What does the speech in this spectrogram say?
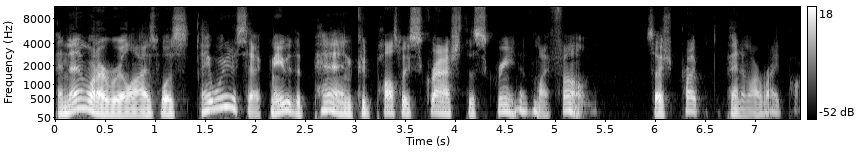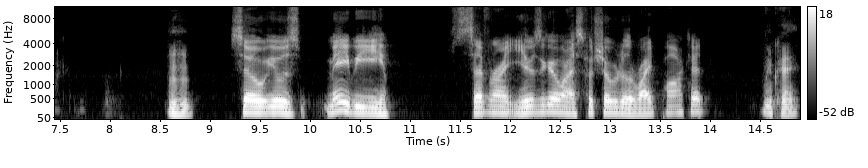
And then what I realized was, hey, wait a sec, maybe the pen could possibly scratch the screen of my phone. So I should probably pen in my right pocket. Mhm. So it was maybe seven or eight years ago when I switched over to the right pocket. Okay.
